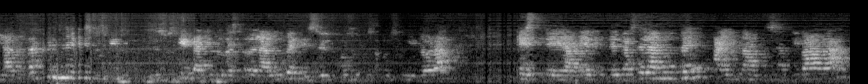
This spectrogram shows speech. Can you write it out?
La verdad que me suscita aquí todo esto de la nube, que soy consumidora, es, eh, a ver, detrás de la nube hay una empresa privada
